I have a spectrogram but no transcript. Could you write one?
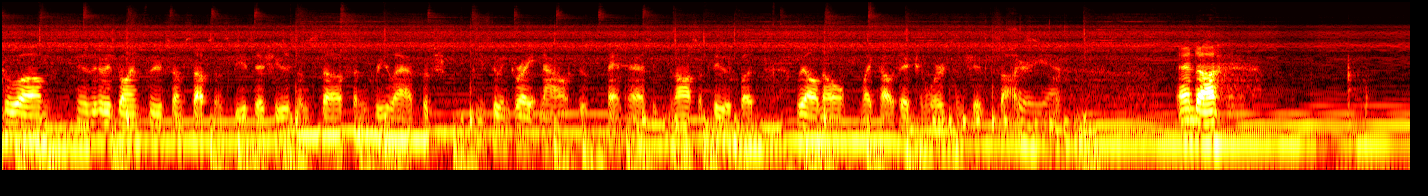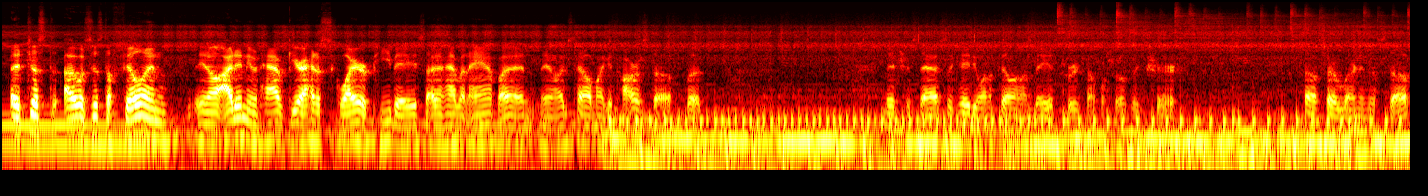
who um who was- going through some substance abuse issues and stuff and relapse, which he's doing great now, which is fantastic. He's an awesome dude, but we all know like how addiction works and shit sucks. Sure, yeah. And uh it just I was just a fill in, you know, I didn't even have gear. I had a Squier P bass, I didn't have an amp, I didn't you know, I just had all my guitar stuff, but Mitch just asked like, Hey, do you wanna fill in on bass for a couple shows? Like sure. So I started learning this stuff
